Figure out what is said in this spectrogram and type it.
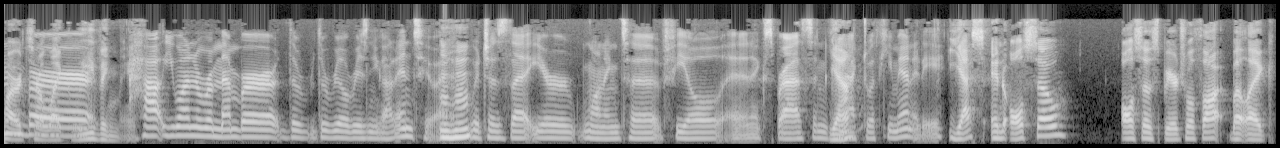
parts are like leaving me. How you want to remember the the real reason you got into it, Mm-hmm. which is that you're wanting to feel and express and Yeah. connect with humanity. Yes, and also, also spiritual thought, but like,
